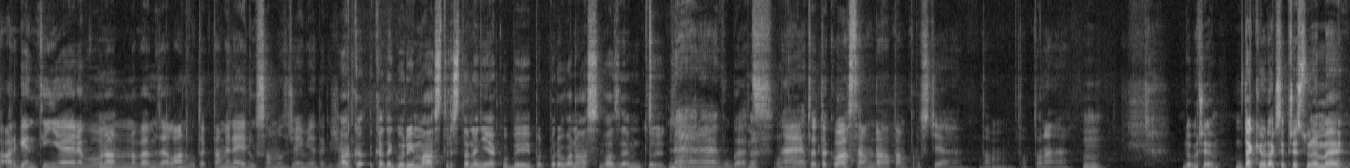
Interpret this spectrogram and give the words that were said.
v Argentíně nebo hmm. na Novém Zélandu, tak tam je nejedu samozřejmě. Takže... A ka- kategorie Masters ta není jakoby podporovaná svazem? To, to... Ne, ne, vůbec. Ne, okay, ne to okay. je taková sranda, tam prostě, tam to, to ne. Hmm. Dobře, no tak jo, tak se přesuneme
